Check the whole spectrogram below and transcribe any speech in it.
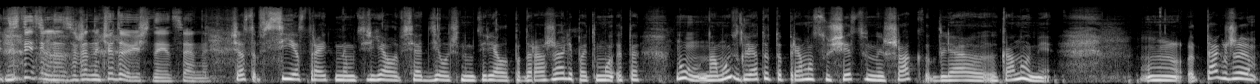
Действительно, совершенно чудовищные цены. Сейчас все строительные материалы, все отделочные материалы подорожали, поэтому это, ну, на мой взгляд, это прямо существенный шаг для экономии. Также,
